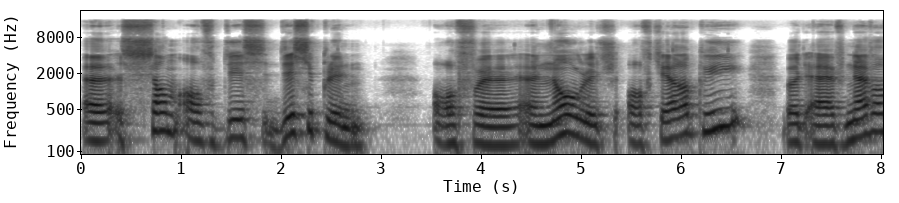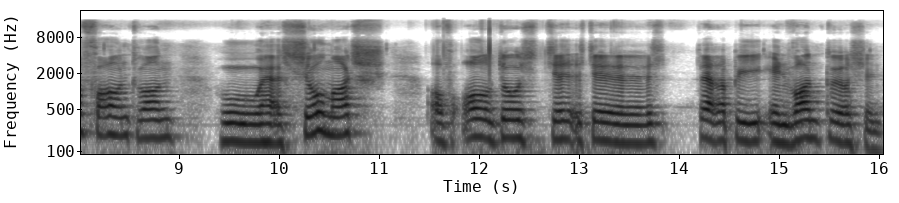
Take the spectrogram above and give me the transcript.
uh, some of this discipline of uh, knowledge of therapy, but I've never found one who has so much of all those th- th- therapy in one person.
